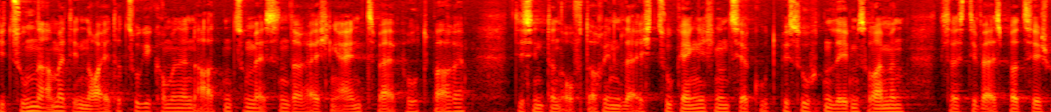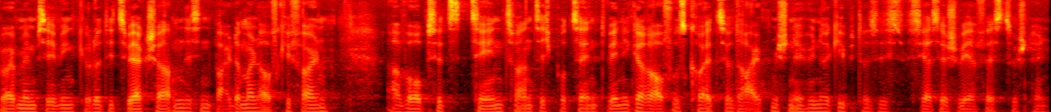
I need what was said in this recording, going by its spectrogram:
die Zunahme, die neu dazugekommenen Arten zu messen. Da reichen ein, zwei Brutpaare. Die sind dann oft auch in leicht zugänglichen und sehr gut besuchten Lebensräumen. Das heißt, die Weißbartseeschwalben im Seewinkel oder die Zwergschaben, die sind bald einmal aufgefallen. Aber ob es jetzt 10, 20 Prozent weniger Raufußkreuze oder Alpenschneehühner gibt, das ist sehr, sehr schwer festzustellen.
